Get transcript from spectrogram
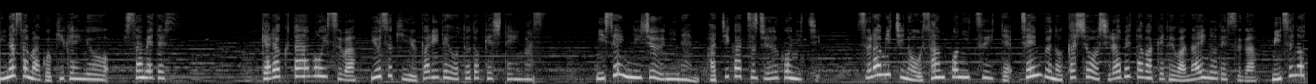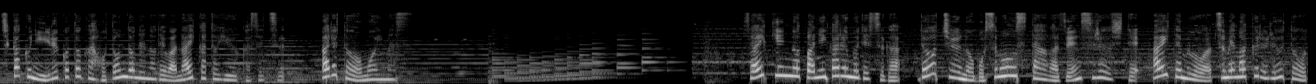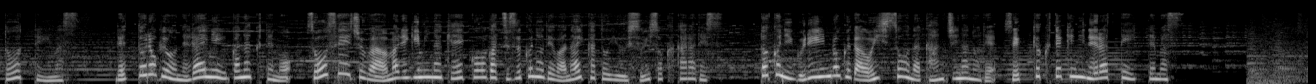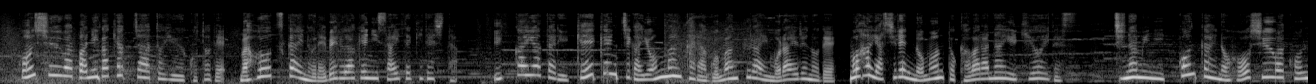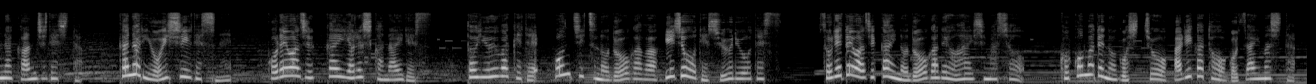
皆様ごきげんよう、ひさめです。キャラクターボイスは、ゆずきゆかりでお届けしています。2022年8月15日、スラ道のお散歩について全部の箇所を調べたわけではないのですが、水の近くにいることがほとんどなのではないかという仮説、あると思います。最近のパニガルムですが、道中のボスモンスターは全スルーしてアイテムを集めまくるルートを通っています。レッドログを狙いに行かなくても、ソーセージが余り気味な傾向が続くのではないかという推測からです。特にグリーンログが美味しそうな感じなので、積極的に狙っていってます。今週はパニガキャッチャーということで、魔法使いのレベル上げに最適でした。1回あたり経験値が4万から5万くらいもらえるので、もはや試練の門と変わらない勢いです。ちなみに、今回の報酬はこんな感じでした。かなり美味しいですね。これは10回やるしかないです。というわけで本日の動画は以上で終了です。それでは次回の動画でお会いしましょう。ここまでのご視聴ありがとうございました。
